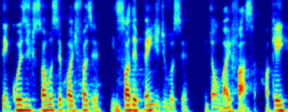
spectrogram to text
Tem coisas que só você pode fazer e só depende de você. Então vai e faça, ok?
